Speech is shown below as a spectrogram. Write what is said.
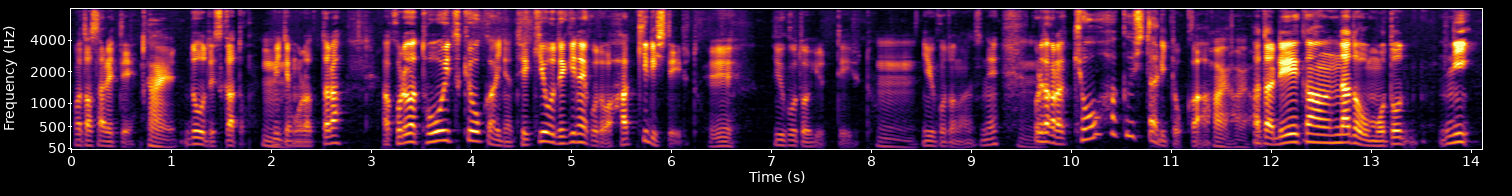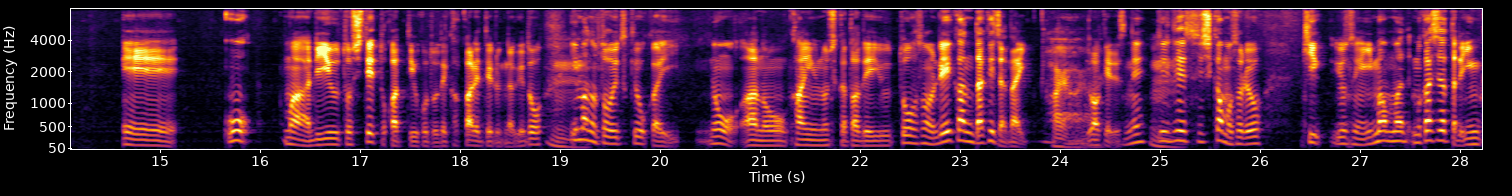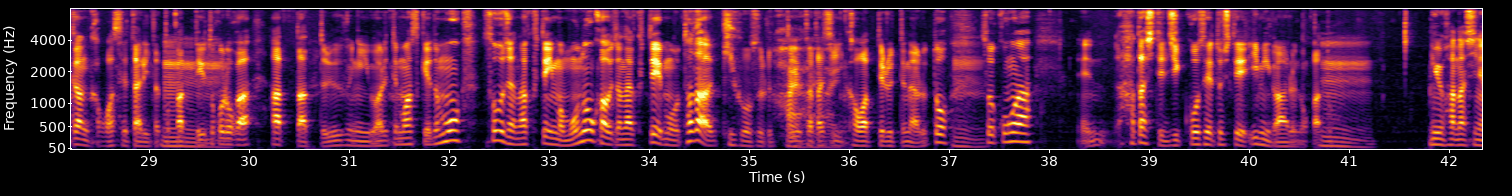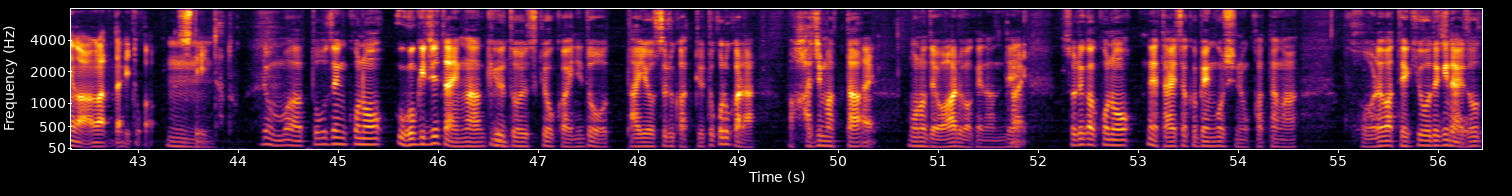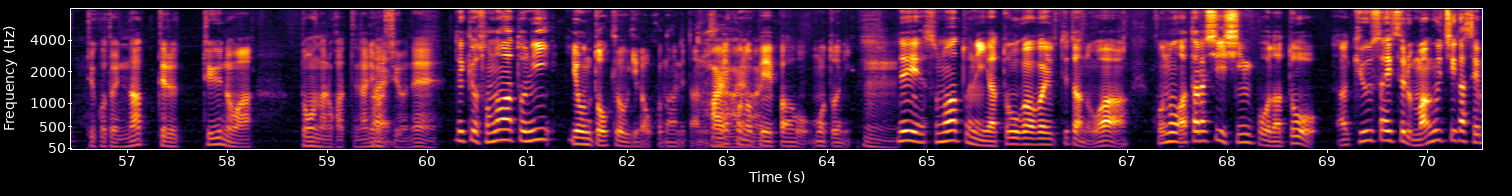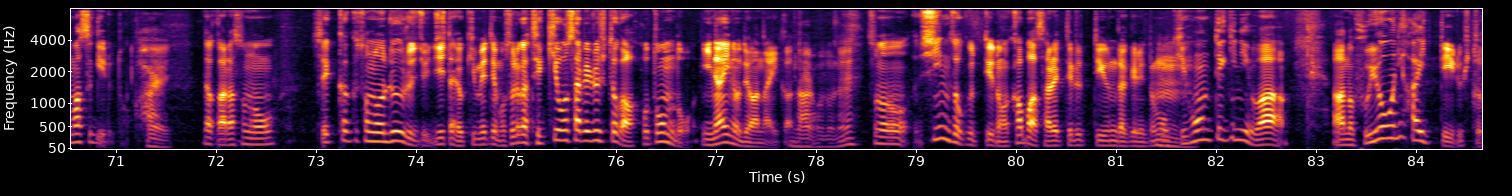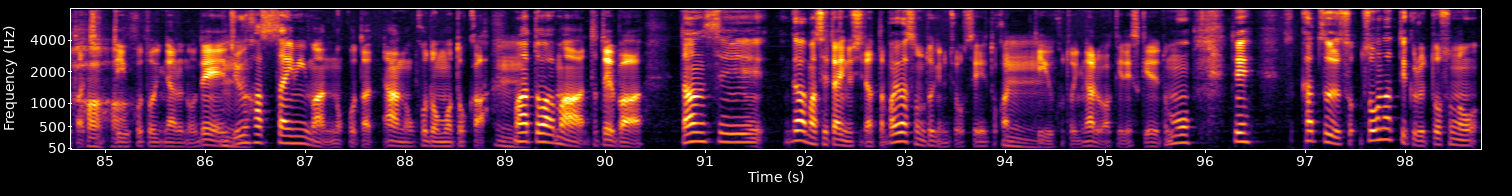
渡されてはい。どうですかとうん。見てもらったら、あこれは統一教会には適用できないことがはっきりしているえということを言っていると。いうことなんですね。うん。これだから脅迫したりとか、はいはいはい。あとは霊感などをもとに、えーを、まあ、理由としてとかっていうことで書かれてるんだけど、うん。今の統一教会のあの勧誘の仕方で言うと、その霊感だけじゃないはいはいはい。わけですね。うん。ででしかもそれをき要するに今まで昔だったら印鑑買わせたりだとかっていうところがあったというふうに言われてますけども、そうじゃなくて今物を買うじゃなくてもうただ寄付をするっていう形に変わってるってなると、うん。そこがえー果たして実効性として意味があるのかうん。という話が上がったりとかしていたと。でもまあ当然この動き自体が旧統一教会にどう対応するかっていうところからまあ始まったはい。ものではあるわけなんで、はい。それがこの、ね、対策弁護士の方がこれは適用できないぞっていうことになってるっていうのはどうなのかってなりますよね。で今日その後に4党協議が行われたんですね、はいはいはいこのペーパーをもとに。うんで、その後に野党側が言ってたのは、この新しい新法だと、あ救済する間口が狭すぎると。はいだからそのせっかくそのルール自体を決めても、それが適用される人がほとんどいないのではないかと。なるほどね。その親族っていうのがカバーされてるっていうんだけれども、うん基本的にはあの扶養に入っている人たちっていうことになるので、はあうん18歳未満の子たあの子供とか、うんまあ、あとは、まあ、例えば男性がまあ世帯主だった場合はその時の女性とかっていうことになるわけですけれども、でかつそそうなってくるとその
